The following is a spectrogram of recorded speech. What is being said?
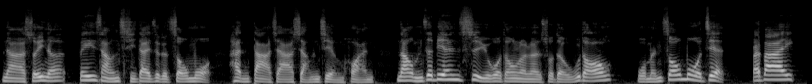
那所以呢，非常期待这个周末和大家相见欢。那我们这边是鱼活通乱乱说的吴桐，我们周末见，拜拜。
